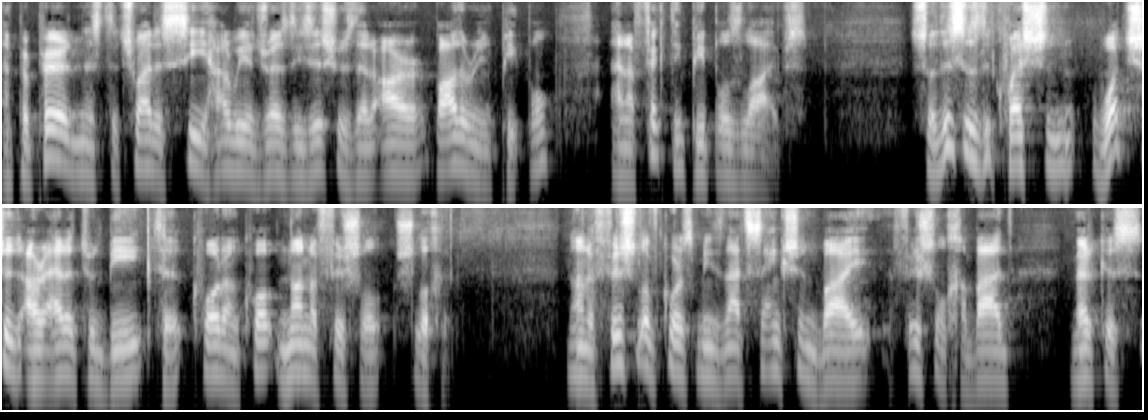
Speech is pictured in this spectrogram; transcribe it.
and preparedness to try to see how we address these issues that are bothering people and affecting people's lives. So this is the question: What should our attitude be to quote unquote non-official shluchim? Non-official, of course, means not sanctioned by official Chabad Merkos,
